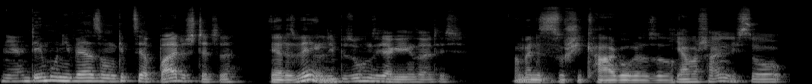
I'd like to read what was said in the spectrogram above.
Ja, in dem Universum gibt's ja beide Städte. Ja, deswegen. Also die besuchen sich ja gegenseitig. Am Ende ist es so Chicago oder so. Ja, wahrscheinlich so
